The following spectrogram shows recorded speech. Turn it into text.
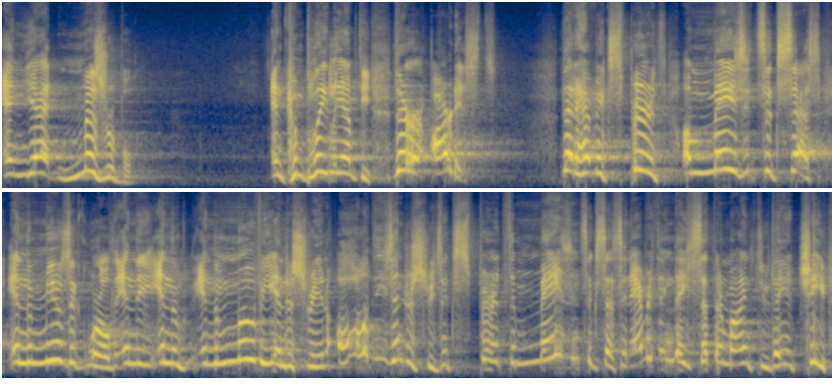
and yet miserable and completely empty. There are artists that have experienced amazing success in the music world, in the, in the, in the movie industry, in all of these industries, experienced amazing success in everything they set their minds to. They achieve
